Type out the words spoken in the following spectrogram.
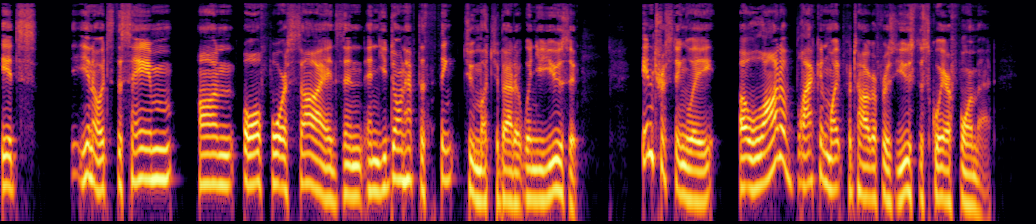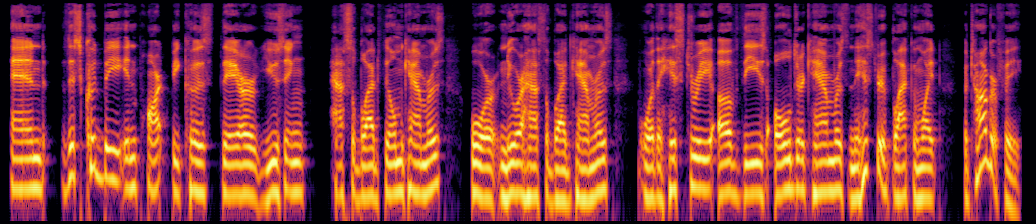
It's, you know, it's the same on all four sides and, and you don't have to think too much about it when you use it. Interestingly, a lot of black and white photographers use the square format. And this could be in part because they are using Hasselblad film cameras or newer Hasselblad cameras or the history of these older cameras and the history of black and white photography.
